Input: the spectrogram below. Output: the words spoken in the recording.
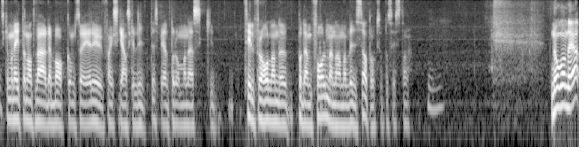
ska man hitta något värde bakom så är det ju faktiskt ganska lite spel på Romanesk till förhållande på den formen han har visat också på sistone. Mm. Nog om det.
